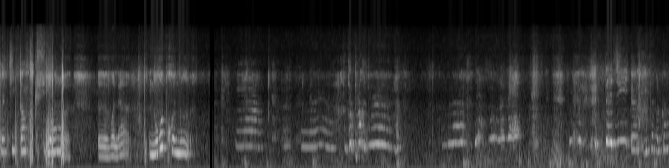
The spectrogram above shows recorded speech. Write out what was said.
petit accident. euh, voilà, nous reprenons. T'as dit, euh, il s'appelle comment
